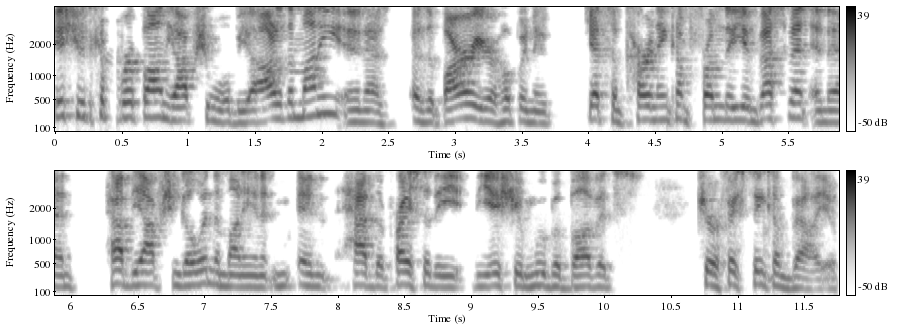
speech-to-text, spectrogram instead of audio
issue the convert bond, the option will be out of the money. And as, as a buyer, you're hoping to get some current income from the investment and then have the option go in the money and, and have the price of the, the issue move above its pure fixed income value.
